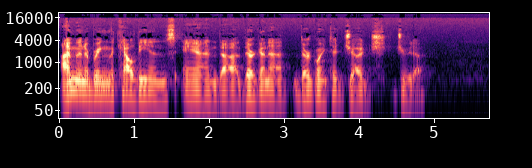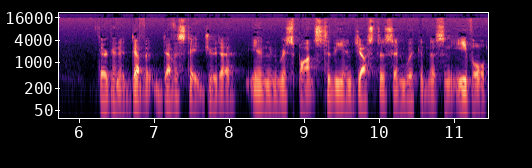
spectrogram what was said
I'm going to bring the Chaldeans, and uh, they're, gonna, they're going to judge Judah. They're going to dev- devastate Judah in response to the injustice and wickedness and evil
